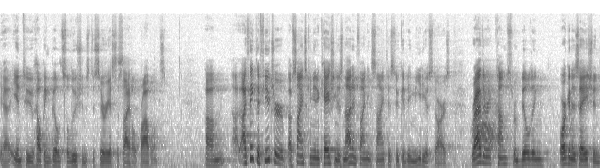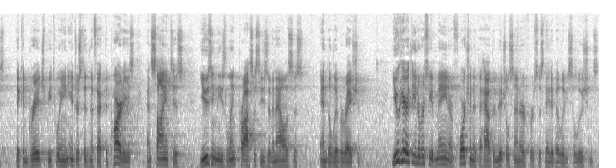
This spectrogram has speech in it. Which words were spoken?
uh, into helping build solutions to serious societal problems. Um, I think the future of science communication is not in finding scientists who can be media stars. Rather, it comes from building organizations that can bridge between interested and affected parties and scientists using these linked processes of analysis and deliberation. You here at the University of Maine are fortunate to have the Mitchell Center for Sustainability Solutions.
